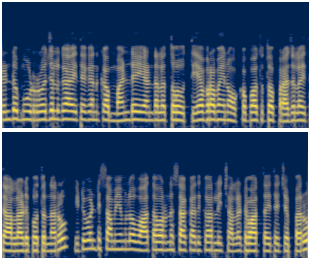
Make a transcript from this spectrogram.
రెండు మూడు రోజులుగా అయితే గనక మండే ఎండలతో తీవ్రమైన ఉక్కపోతతో ప్రజలు అయితే అల్లాడిపోతున్నారు. ఇటువంటి సమయంలో వాతావరణ శాఖ అధికారులు ఈ చల్లటి వార్త అయితే చెప్పారు.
